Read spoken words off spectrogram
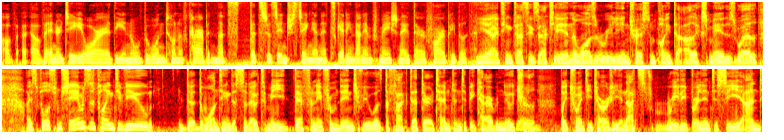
of of energy or the you know the one ton of carbon. That's that's just interesting, and it's getting that information out there for people. Yeah, I think that's exactly, it. and it was a really interesting point that Alex made as well. I suppose from Seamus's point of view, the the one thing that stood out to me definitely from the interview was the fact that they're attempting to be carbon neutral yeah. by 2030 and that's really brilliant to see and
